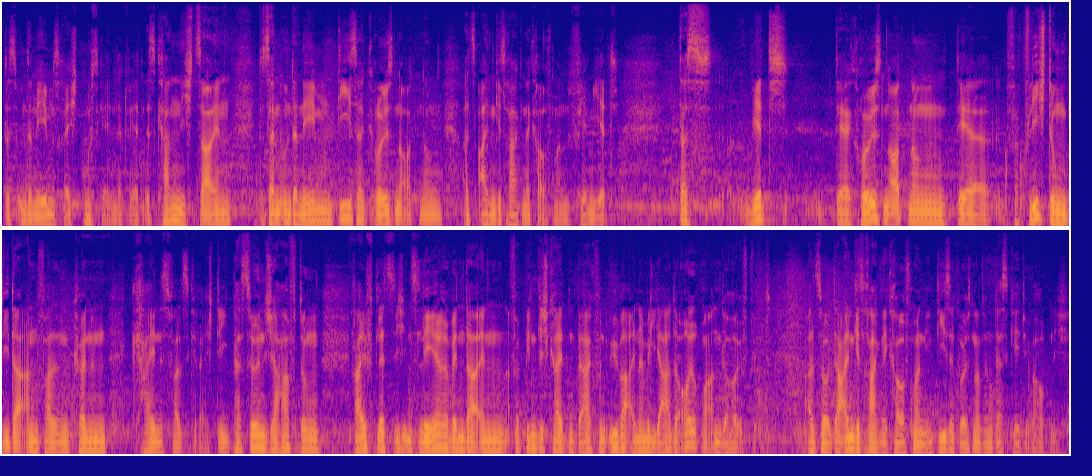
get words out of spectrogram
Das Unternehmensrecht muss geändert werden. Es kann nicht sein, dass ein Unternehmen dieser Größenordnung als eingetragener Kaufmann firmiert. Das wird der Größenordnung der Verpflichtungen, die da anfallen können, keinesfalls gerecht. Die persönliche Haftung greift letztlich ins Leere, wenn da ein Verbindlichkeitenberg von über einer Milliarde Euro angehäuft wird. Also der eingetragene Kaufmann in dieser Größenordnung, das geht überhaupt nicht.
